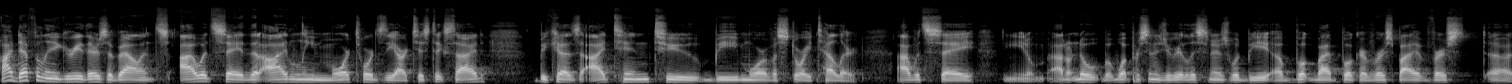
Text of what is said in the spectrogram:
I definitely agree there's a balance. I would say that I lean more towards the artistic side because I tend to be more of a storyteller. I would say, you know, I don't know what percentage of your listeners would be a book by book or verse by verse uh,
